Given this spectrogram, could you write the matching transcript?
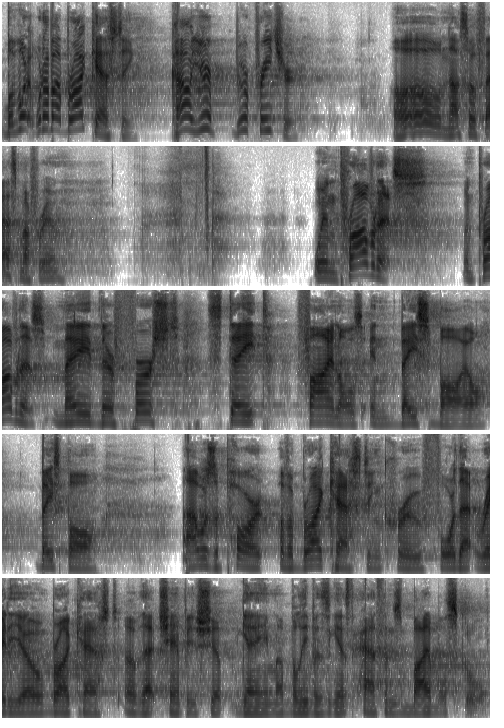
But what, what about broadcasting? Kyle, you're, you're a preacher. Oh, not so fast, my friend. When Providence when Providence made their first state finals in baseball, baseball, I was a part of a broadcasting crew for that radio broadcast of that championship game. I believe it was against Athens Bible School.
